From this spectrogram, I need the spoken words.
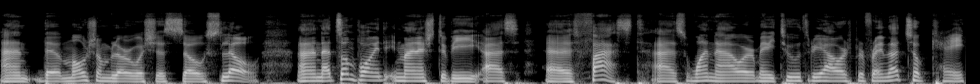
and the motion blur was just so slow. And at some point it managed to be as uh, fast as one hour maybe two three hours per frame. That's okay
